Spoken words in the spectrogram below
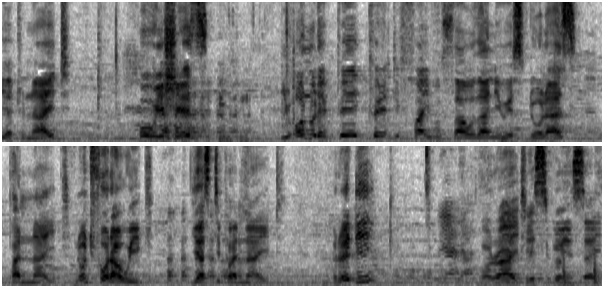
here tonight, who wishes, you only pay 25,000 US dollars per night. Not for a week, just per night. Ready? Yeah. All right, let's go inside.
